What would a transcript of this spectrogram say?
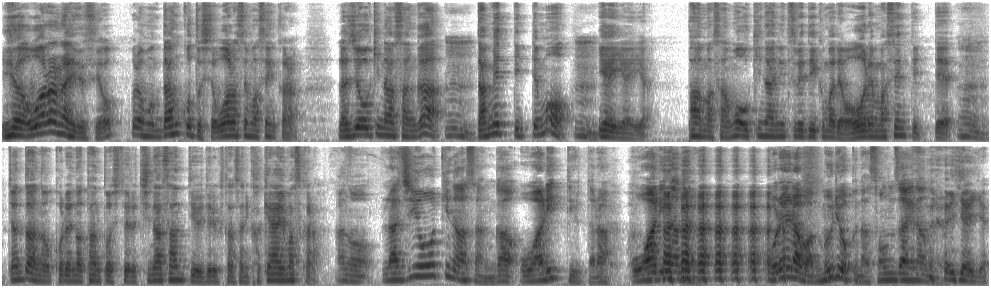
いや終わらないですよ。これはもう断固として終わらせませんから。ラジオ沖縄さんがうん。ダメって言っても、うん。いやいやいやパーマさんを沖縄に連れて行くまでは終われませんって言ってうん。ちゃんとあのこれの担当してる千奈さんっていうディレクターさんに掛け合いますから。あのラジオ沖縄さんが終わりって言ったら終わりなのよ。俺らは無力な存在なのよ、いやいや。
